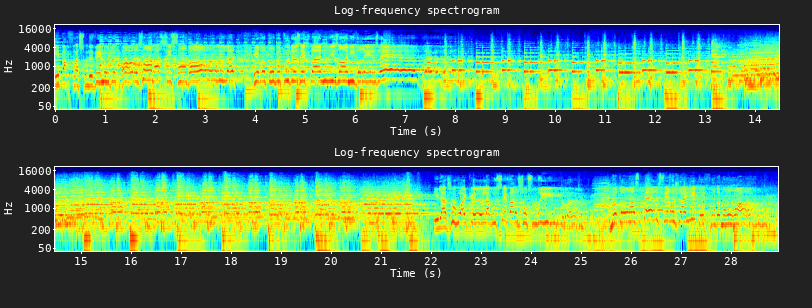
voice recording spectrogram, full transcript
Et parfois soulevés, nos deux corps enlacés s'envolent et retombent tous deux épanouis, enivrés et la joie qu'elle a poussée par son sourire me transperce et rejaillit au fond de moi.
